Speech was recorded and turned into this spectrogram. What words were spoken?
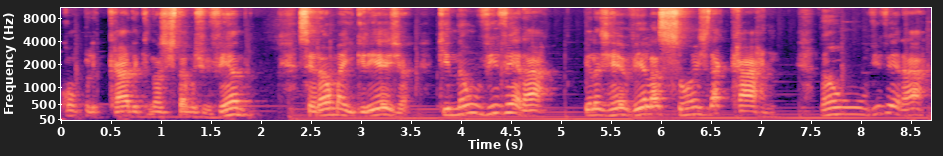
complicada que nós estamos vivendo, será uma igreja que não viverá pelas revelações da carne, não viverá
